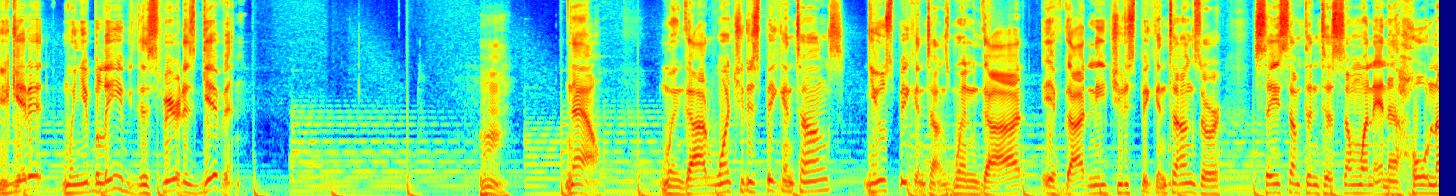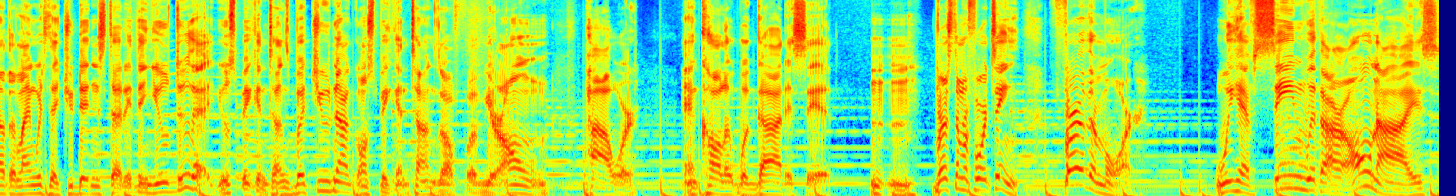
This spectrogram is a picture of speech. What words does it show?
you get it. When you believe, the Spirit is given. Hmm. Now, when God wants you to speak in tongues, you'll speak in tongues. When God, if God needs you to speak in tongues or say something to someone in a whole nother language that you didn't study, then you'll do that. You'll speak in tongues, but you're not going to speak in tongues off of your own power and call it what God has said. Mm-mm. Verse number 14. Furthermore, we have seen with our own eyes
